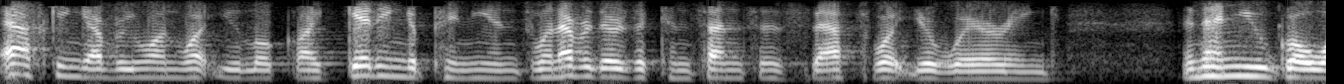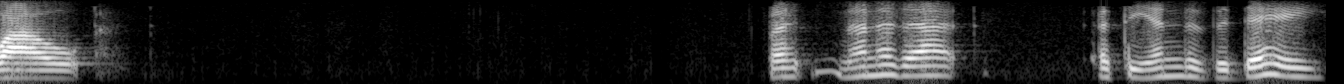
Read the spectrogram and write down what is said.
asking everyone what you look like, getting opinions. Whenever there's a consensus, that's what you're wearing. And then you go out. But none of that at the end of the day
